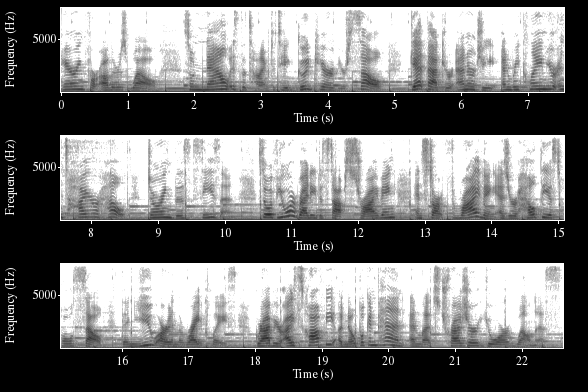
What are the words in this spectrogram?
caring for others well. So now is the time to take good care of yourself, get back your energy, and reclaim your entire health during this season. So, if you are ready to stop striving and start thriving as your healthiest whole self, then you are in the right place. Grab your iced coffee, a notebook, and pen, and let's treasure your wellness.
